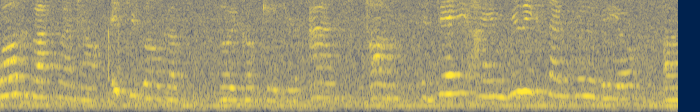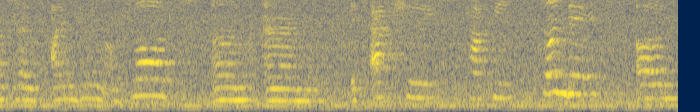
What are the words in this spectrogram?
Welcome back to my channel. It's your girl, Chloe Cupcake here, and um, today I am really excited for the video uh, because I'm doing a vlog, um, and it's actually Happy Sunday. Um,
